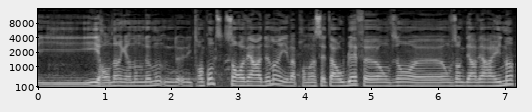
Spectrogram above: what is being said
Il, il rend dingue un nombre de monde. Il te rend compte Sans revers à deux mains, il va prendre un set à Roublev euh, en faisant euh, en faisant que des revers à une main.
